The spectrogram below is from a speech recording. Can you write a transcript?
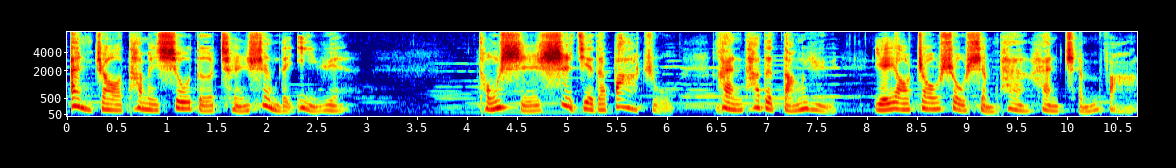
按照他们修得成圣的意愿，同时世界的霸主和他的党羽也要遭受审判和惩罚。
